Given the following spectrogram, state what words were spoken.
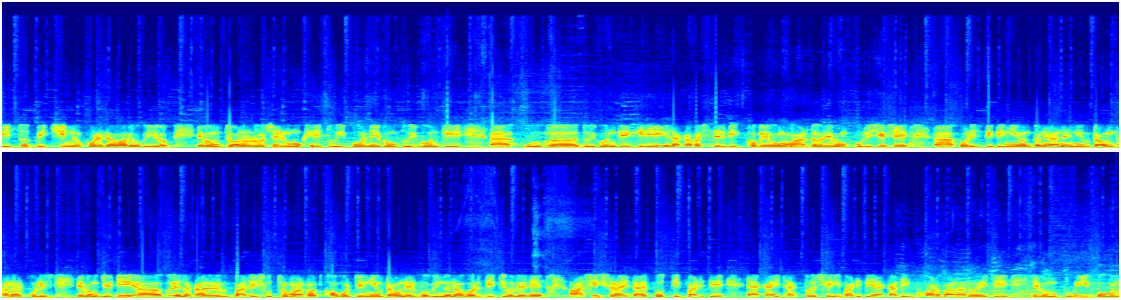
বিদ্যুৎ বিচ্ছিন্ন করে দেওয়ার অভিযোগ এবং জনরোষের মুখে দুই বোন এবং দুই বোনকে দুই বোনকে ঘিরে এলাকাবাসীদের বিক্ষোভ এবং মারধর এবং পুলিশ এসে পরিস্থিতি নিয়ন্ত্রণে আনে নিউ টাউন থানার পুলিশ এবং যেটি এলাকাবাসী সূত্র মারফত খবর যে নিউ টাউনের গোবিন্দনগর দ্বিতীয় লেনে আশিস রায় তার প্রত্যেক বাড়িতে একাই থাকতো, সেই বাড়িতে একাধিক ঘর ভাড়া রয়েছে এবং দুই বোন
